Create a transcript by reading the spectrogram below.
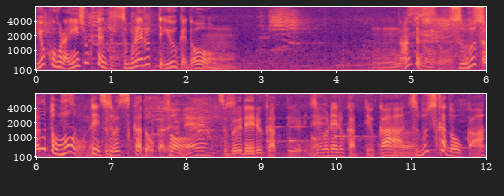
よくほら飲食店って潰れるって言うけど、なんていうの？潰そうと思って潰すかどうかだよね。潰れるかっていうよりね。潰れるかっていうか、うん。潰すかどうか？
